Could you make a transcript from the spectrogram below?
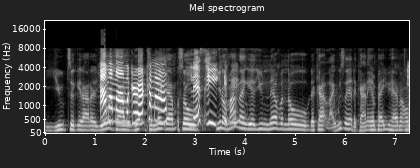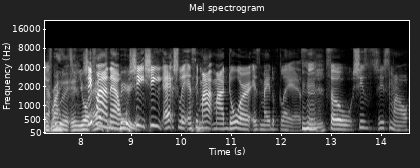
You took it out of. Your I'm a mama girl, to- to come make on. that- so Let's eat. You know, my thing is, you never know the kind, like we said, the kind of impact you have on Yeah. a student in your. she fine actions, now. period. She she actually and see my my door is made of glass, Mm-hmm. so she's she's small.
